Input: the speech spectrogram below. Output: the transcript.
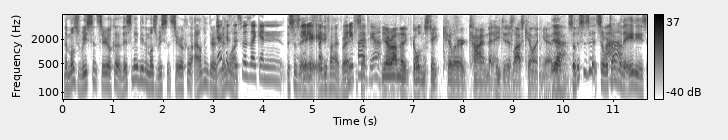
The most recent serial killer. This may be the most recent serial killer. I don't think there's yeah, been because one. this was like in This was 85 85, right? 85, So- yeah. Yeah, around the Golden State Killer time that he did his last killing. Yeah. yeah. So this is it. So we're talking about the 80s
